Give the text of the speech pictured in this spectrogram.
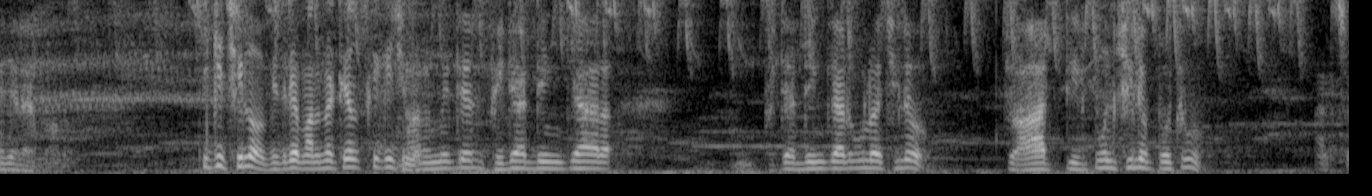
হাজার এখন কি কি ছিল? ভিতরে মাল মেটেরিয়ালস কী কি ছিল? মালমিটের ফিডার ডিঙ্কার ফিডার ডিঙ্কারগুলো ছিল। আর তিরপল ছিল প্রচুর। আচ্ছা।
